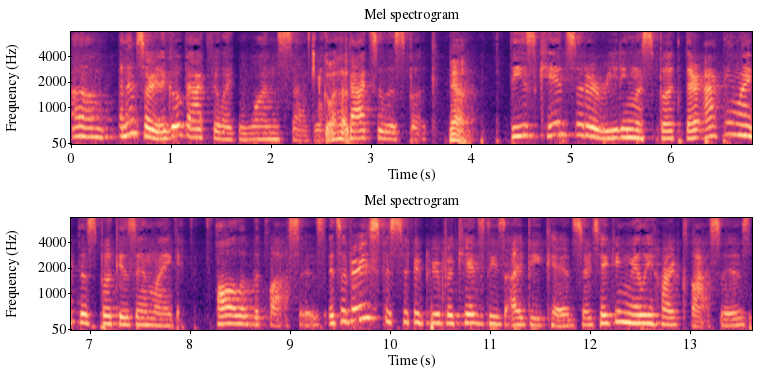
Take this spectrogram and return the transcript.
Um, and I'm sorry to go back for like one second. Go ahead. Back to this book. Yeah. These kids that are reading this book, they're acting like this book is in like all of the classes. It's a very specific group of kids, these IB kids. They're taking really hard classes.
